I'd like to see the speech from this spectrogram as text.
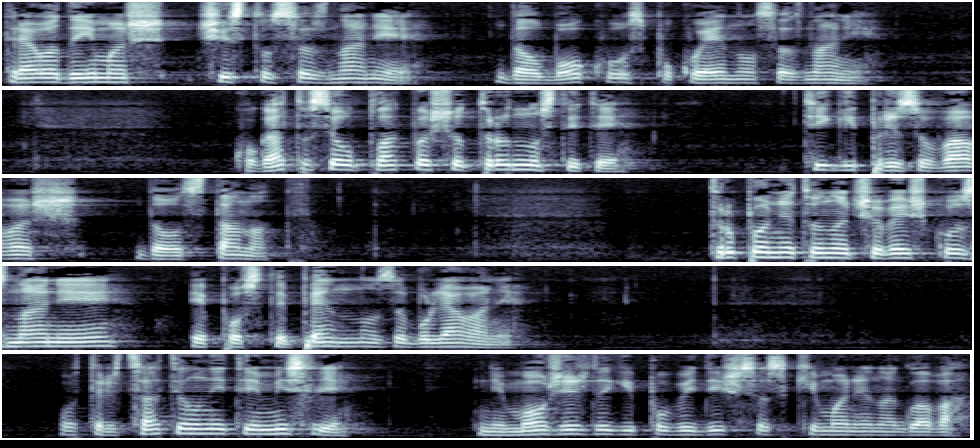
трябва да имаш чисто съзнание, дълбоко успокоено съзнание. Когато се оплакваш от трудностите, ти ги призоваваш да останат. Трупането на човешко знание е постепенно заболяване. Отрицателните мисли не можеш да ги победиш с кимане на глава,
